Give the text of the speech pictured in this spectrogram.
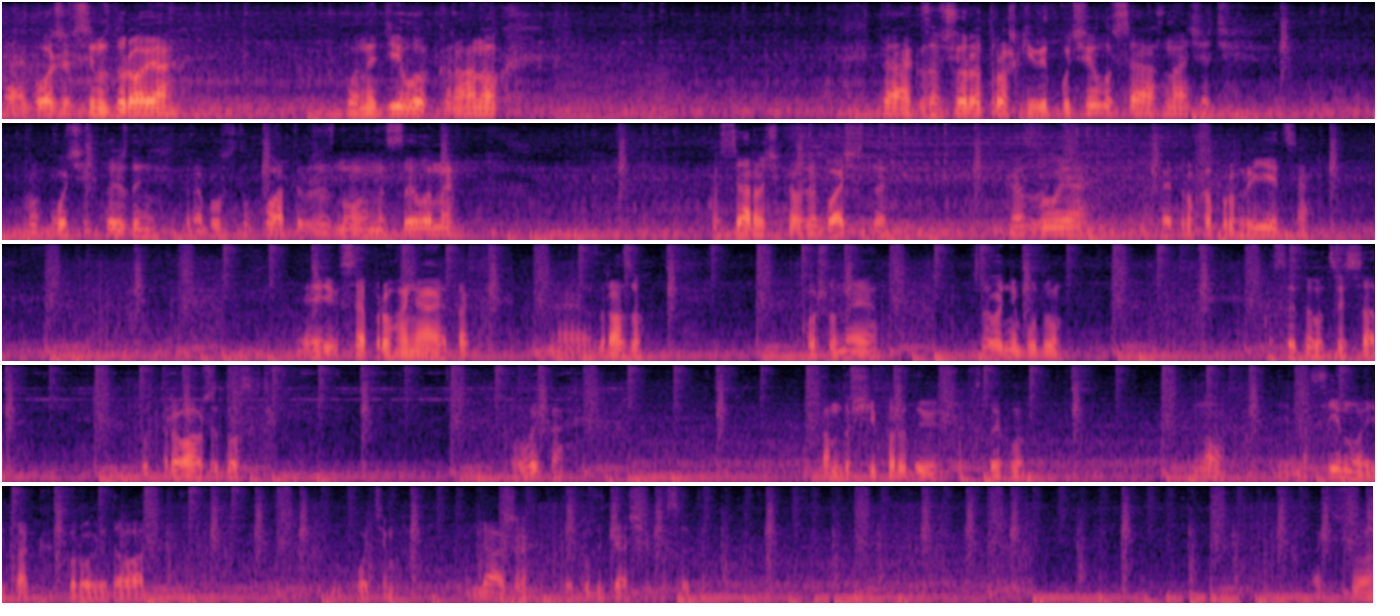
Дай Боже всім здоров'я. Понеділок, ранок. Так, завчора трошки відпочилося, значить, в робочий тиждень треба вступати вже з новими силами. Косярочка вже бачите газує, нехай трохи прогріється. Я її все проганяю так не зразу кошу нею. Сьогодні буду косити оцей сад. Тут трава вже досить велика. Там дощі передають, щоб встигло. Ну, і на сіно, і так корові давати. Ну, Потім ляже, то буде тяжче косити. Так що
